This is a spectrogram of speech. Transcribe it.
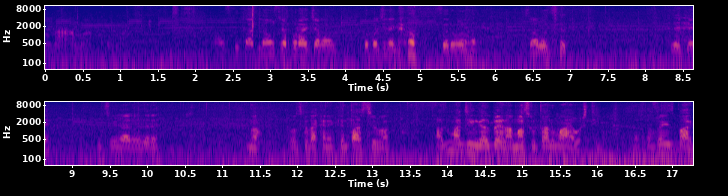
în vamă acum. Am ascultat din Austria până aici, m-am după cine cam să rămână. Salut! E ok? Mulțumim, la revedere! Nu, no. că dacă ne cântați ceva. Azi numai Jingle Bell, am ascultat numai aia o știu. Dacă vrei îți bag.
